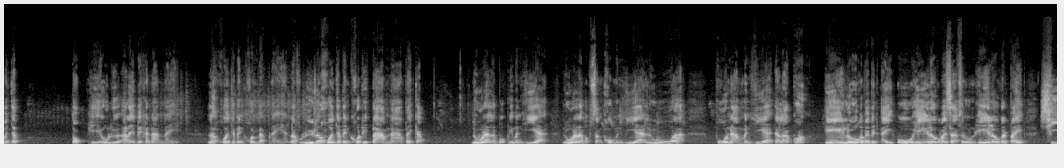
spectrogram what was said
มันจะตกเหวหรืออะไรไปขนาดไหน เราควรจะเป็นคนแบบไหนฮะเราหรือเราควรจะเป็นคนที่ตามน้ำไปกับ รู้แหละระบบนี้มันเฮี้ย รู้ว่าระบบสังคมมันเฮี้ย รู้ว่าผู้นำมันเฮี้ย แต่เราก็เฮโลกันไปเป็น I.O. เฮโลกันไปสนับสนุนเฮโลกันไปเชี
